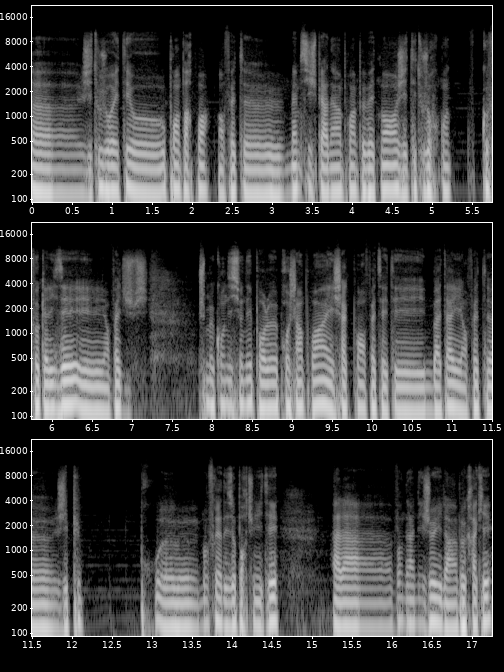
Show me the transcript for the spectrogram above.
euh, j'ai toujours été au, point par point. En fait, même si je perdais un point un peu bêtement, j'étais toujours focalisé et en fait je, me conditionnais pour le prochain point et chaque point en fait ça a été une bataille et en fait euh, j'ai pu euh, m'offrir des opportunités. À l'avant-dernier jeu, il a un peu craqué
